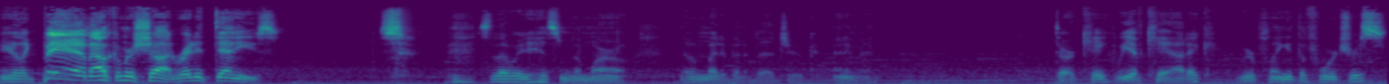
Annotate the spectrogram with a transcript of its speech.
And you're like, bam, Alchemist shot right at Denny's. So, so that way it hits him tomorrow. That might have been a bad joke. Anyway. Dark Cake. We have Chaotic. We were playing at the Fortress.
